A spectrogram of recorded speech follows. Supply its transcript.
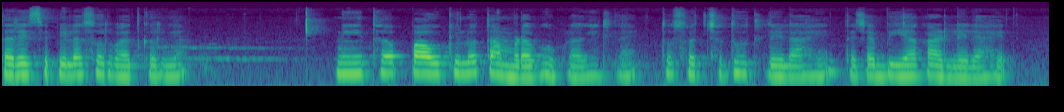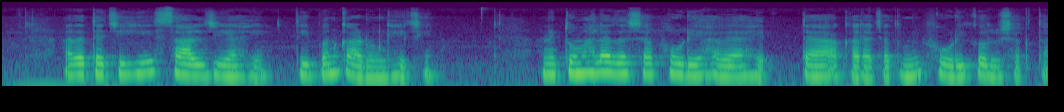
तर रेसिपीला सुरुवात करूया. मी इथं पाव किलो तांबडा भोपळा घेतला आहे तो स्वच्छ धुतलेला आहे. त्याच्या बिया काढलेल्या आहेत. आता त्याची ही साल जी आहे ती पण काढून घ्यायची. आणि तुम्हाला जशा फोडी हव्या आहेत त्या आकाराच्या तुम्ही फोडी करू शकता.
